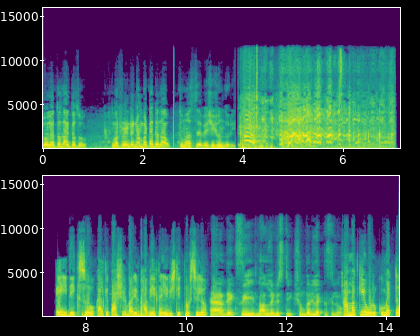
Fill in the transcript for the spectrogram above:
চলে তো যাইতেছো। তোমার ফ্রেন্ডের নাম্বারটা দিয়ে দাও। তোমার চেয়ে বেশি সুন্দরী। এই দেখছ কালকে পাশের বাড়ির ভাবি একটা লিপস্টিক পরছিল? হ্যাঁ দেখছি লাল লিপস্টিক সুন্দরী লাগতেছিল। আমাকে ওরকম একটা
